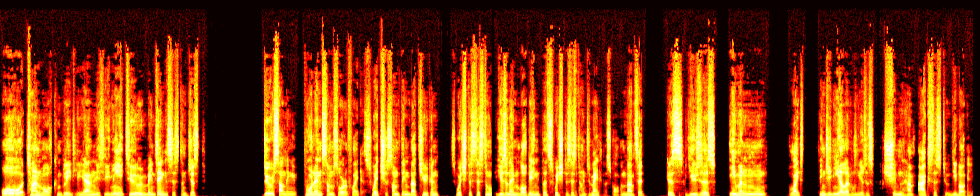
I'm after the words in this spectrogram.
or turn them off completely. And if you need to maintain the system, just do something, put in some sort of like a switch or something that you can switch the system username login that switch the system to maintenance mode. And that's it. Because users, even like engineer level users shouldn't have access to debugging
